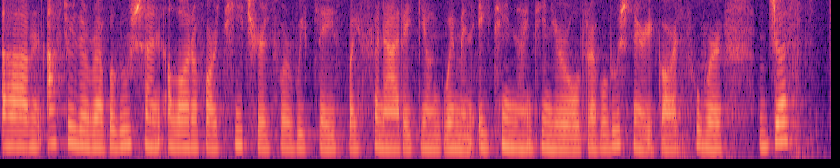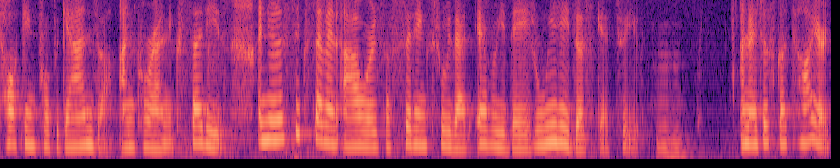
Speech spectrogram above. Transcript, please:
um, after the revolution, a lot of our teachers were replaced by fanatic young women, 18, 19 year old revolutionary guards who were just talking propaganda and Quranic studies. And, you know, six, seven hours of sitting through that every day, really does get to you. Mm-hmm. And I just got tired.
